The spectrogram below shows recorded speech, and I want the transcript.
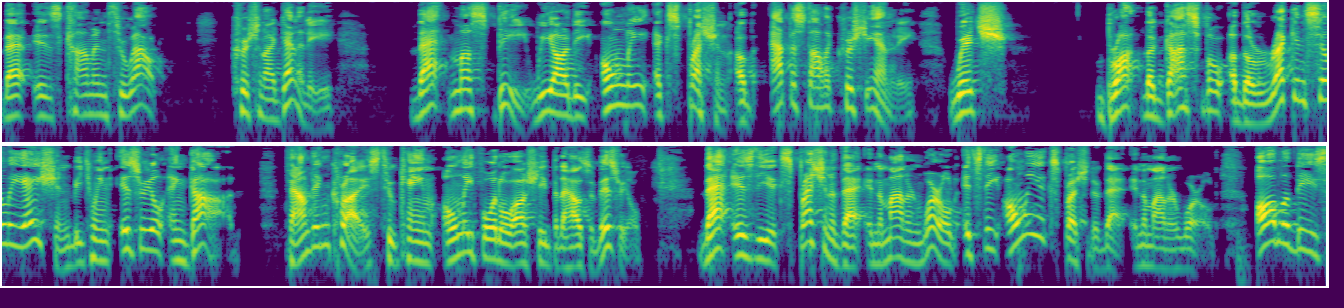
that is common throughout Christian identity. That must be. We are the only expression of apostolic Christianity which brought the gospel of the reconciliation between Israel and God found in Christ, who came only for the lost sheep of the house of Israel, that is the expression of that in the modern world. It's the only expression of that in the modern world. All of these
